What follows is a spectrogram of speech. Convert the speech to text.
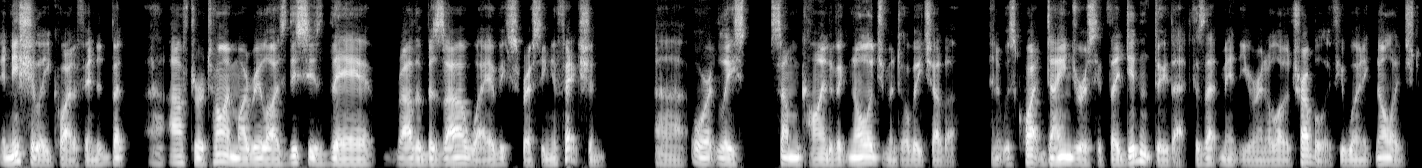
initially quite offended, but uh, after a time, I realized this is their rather bizarre way of expressing affection, uh, or at least some kind of acknowledgement of each other. And it was quite dangerous if they didn't do that because that meant you were in a lot of trouble if you weren't acknowledged.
